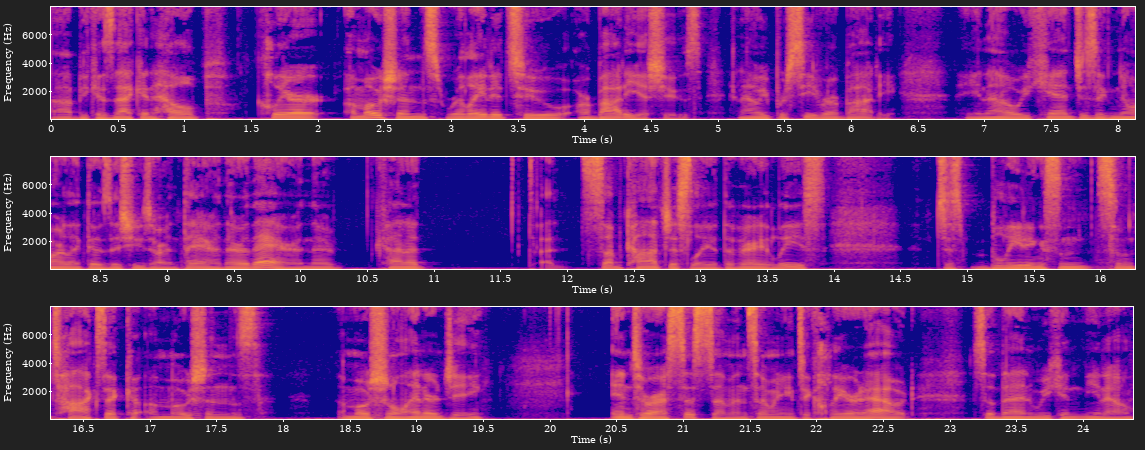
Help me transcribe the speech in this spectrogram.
uh, because that can help clear emotions related to our body issues and how we perceive our body. You know, we can't just ignore like those issues aren't there. They're there and they're kind of uh, subconsciously at the very least just bleeding some some toxic emotions, emotional energy into our system and so we need to clear it out so then we can, you know,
